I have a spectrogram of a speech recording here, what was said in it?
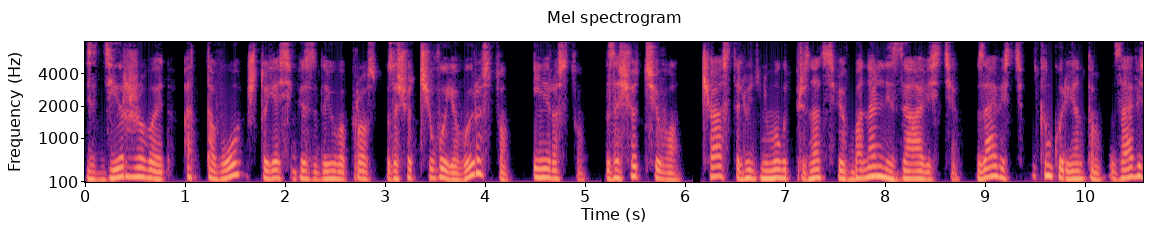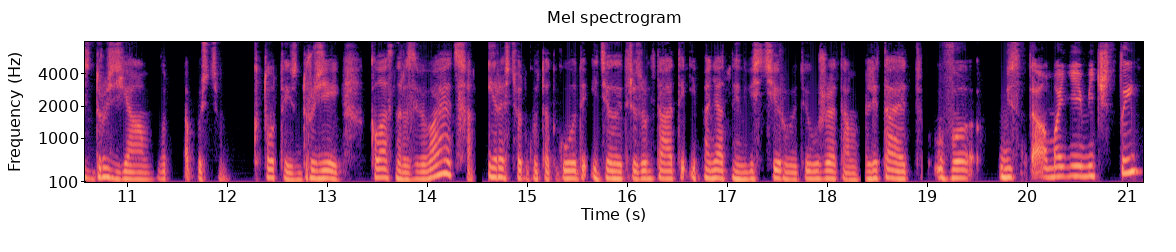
сдерживает от того, что я себе задаю вопрос, за счет чего я вырасту и не расту. За счет чего? Часто люди не могут признать себе в банальной зависти. Зависть конкурентам, зависть друзьям. Вот, допустим, кто-то из друзей классно развивается и растет год от года, и делает результаты, и, понятно, инвестирует, и уже там летает в места моей мечты,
